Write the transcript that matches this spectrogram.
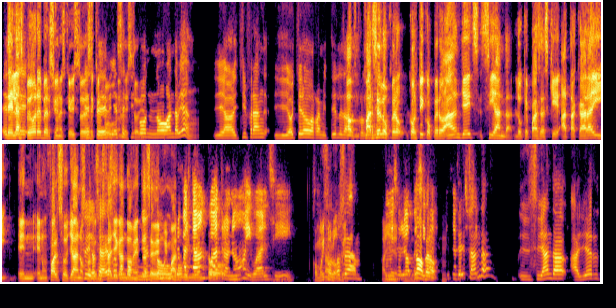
de las peores versiones que he visto de ese equipo. Ese equipo no anda bien. Y aquí, Frank, y hoy quiero remitirles a nuestros Marcelo, pero cortico, pero Adam Yates sí anda. Lo que pasa es que atacar ahí en, en un falso llano cuando se está llegando a meta se ve muy mal. Pero faltaban cuatro, ¿no? Igual sí. Como hizo López. O sea, Como hizo López. No, pero Yates anda. Y si anda, ayer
